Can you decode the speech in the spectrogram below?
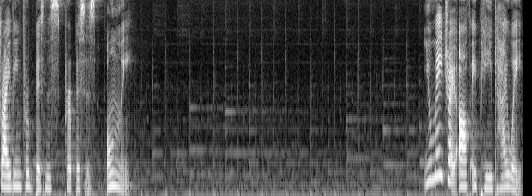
driving for business purposes only. You may drive off a paved highway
